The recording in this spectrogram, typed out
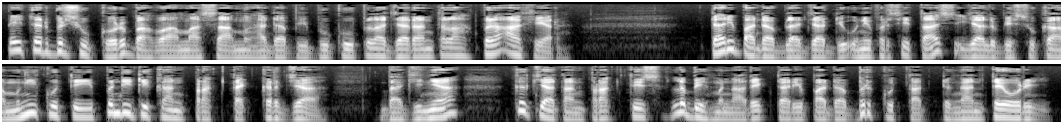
Peter bersyukur bahwa masa menghadapi buku pelajaran telah berakhir. Daripada belajar di universitas, ia lebih suka mengikuti pendidikan praktek kerja. Baginya, kegiatan praktis lebih menarik daripada berkutat dengan teori.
